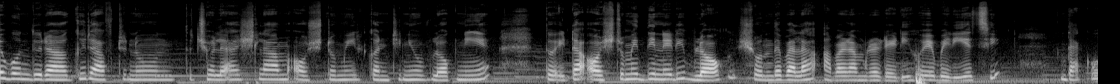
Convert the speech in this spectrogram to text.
হ্যালো বন্ধুরা গুড আফটারনুন তো চলে আসলাম অষ্টমীর কন্টিনিউ ব্লগ নিয়ে। তো এটা অষ্টমীর দিনেরই ব্লগ সন্ধেবেলা আবার আমরা রেডি হয়ে বেরিয়েছি। দেখো,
